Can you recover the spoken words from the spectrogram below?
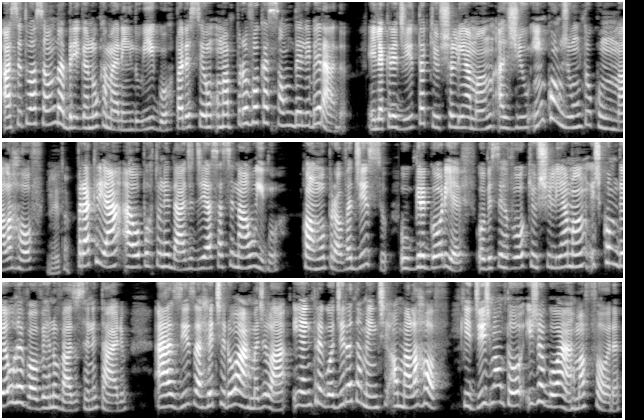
a situação da briga no camarim do Igor pareceu uma provocação deliberada. Ele acredita que o Shulyaman agiu em conjunto com o Malahov para criar a oportunidade de assassinar o Igor. Como prova disso, o Gregoriev observou que o Shulyaman escondeu o revólver no vaso sanitário, a Aziza retirou a arma de lá e a entregou diretamente ao Malahov, que desmontou e jogou a arma fora,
